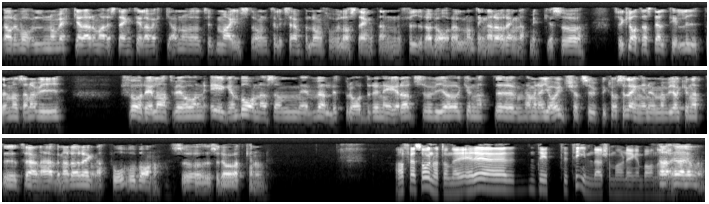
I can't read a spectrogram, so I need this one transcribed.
ja det var väl någon vecka där de hade stängt hela veckan och typ Milestone till exempel, de får väl ha stängt en fyra dagar eller någonting när det har regnat mycket så, så det är klart det har ställt till lite men sen har vi fördelen att vi har en egen bana som är väldigt bra dränerad så vi har kunnat, eh, jag menar jag har inte kört supercross så länge nu men vi har kunnat eh, träna även när det har regnat på vår bana så, så det har varit kanon. Ja, för jag såg något om det. Är det ditt team där som har en egen bana? Ja, eller? jajamän,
